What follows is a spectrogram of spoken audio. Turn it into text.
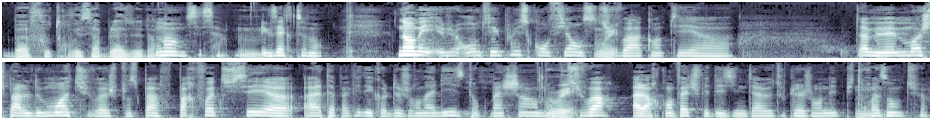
bah, faut trouver sa place dedans. Non, c'est ça. Mm. Exactement. Non, mais on te fait plus confiance, tu Oui. vois, quand t'es. Euh... Toi, mais même moi, je parle de moi, tu vois. Je pense pas. Parfois, tu sais, euh, ah, t'as pas fait d'école de journaliste, donc machin, donc Oui. tu vois. Alors qu'en fait, je fais des interviews toute la journée depuis Mm. trois ans, tu vois.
